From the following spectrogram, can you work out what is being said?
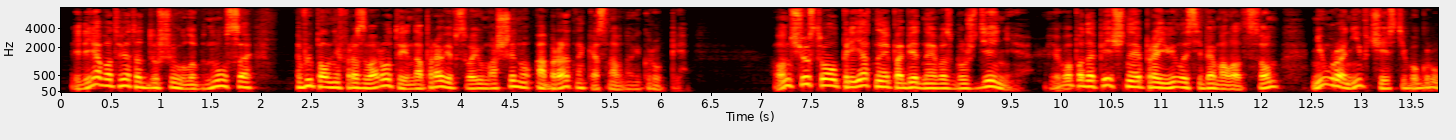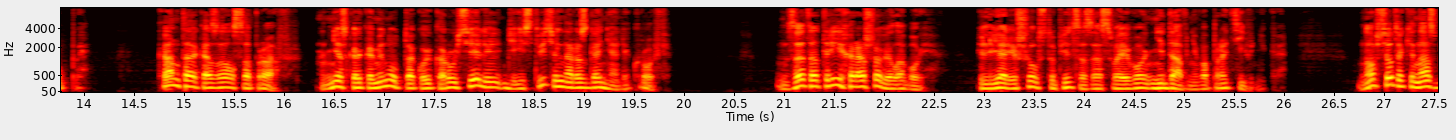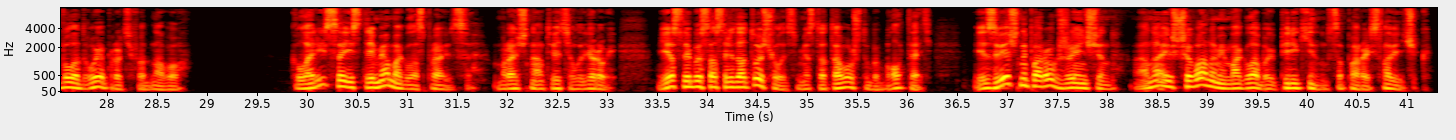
Илья в ответ от души улыбнулся, выполнив разворот и направив свою машину обратно к основной группе. Он чувствовал приятное победное возбуждение. Его подопечная проявила себя молодцом, не уронив честь его группы. Канта оказался прав. Несколько минут такой карусели действительно разгоняли кровь. Зета-3 хорошо вела бой. Илья решил вступиться за своего недавнего противника. Но все-таки нас было двое против одного. «Клариса и с тремя могла справиться», — мрачно ответил Лерой, «если бы сосредоточилась вместо того, чтобы болтать. Извечный порог женщин. Она и с Шиванами могла бы перекинуться парой словечек».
